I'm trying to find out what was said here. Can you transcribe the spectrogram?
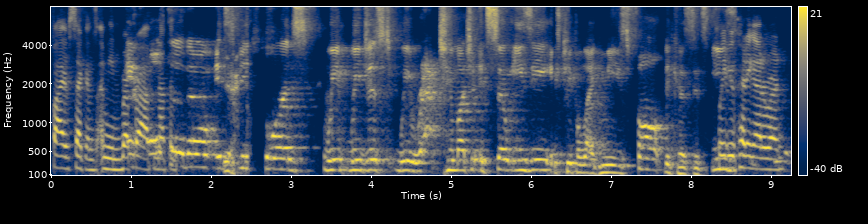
five seconds. I mean, rep rap, not the. though, it yeah. speaks towards we we just we wrap too much. It's so easy. It's people like me's fault because it's easy. Wait, you're cutting out Arun.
